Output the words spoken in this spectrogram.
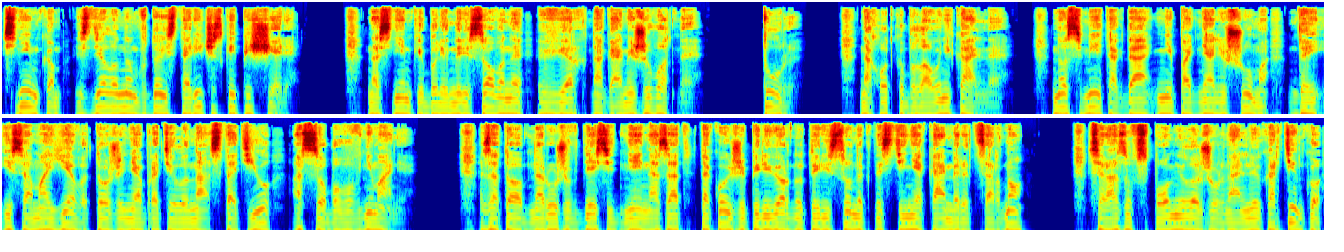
снимком, сделанным в доисторической пещере. На снимке были нарисованы вверх ногами животные. Туры. Находка была уникальная. Но СМИ тогда не подняли шума, да и сама Ева тоже не обратила на статью особого внимания. Зато обнаружив 10 дней назад такой же перевернутый рисунок на стене камеры Царно, Сразу вспомнила журнальную картинку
